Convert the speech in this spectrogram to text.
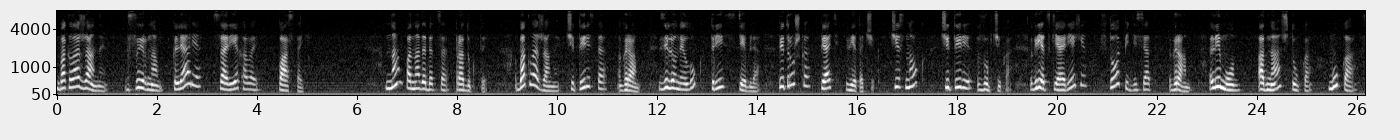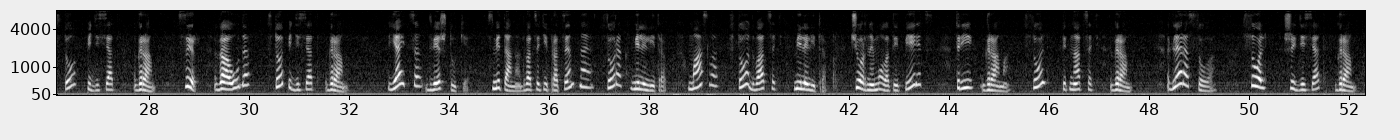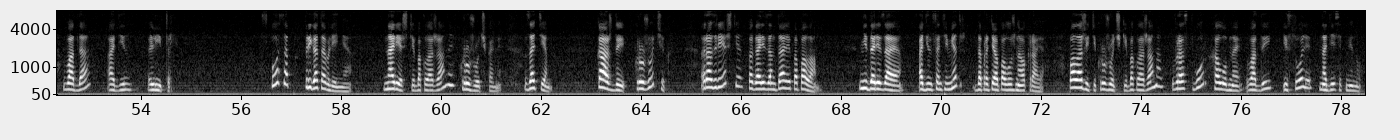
Баклажаны в сырном кляре с ореховой пастой. Нам понадобятся продукты. Баклажаны 400 грамм, зеленый лук 3 стебля, петрушка 5 веточек, чеснок 4 зубчика, грецкие орехи 150 грамм, лимон 1 штука, мука 150 грамм, сыр гауда 150 грамм, яйца 2 штуки, сметана 20% 40 миллилитров, масло 120 миллилитров, черный молотый перец 3 грамма, соль 15 грамм. Для рассола соль 60 грамм, вода 1 литр. Способ приготовления. Нарежьте баклажаны кружочками. Затем каждый кружочек разрежьте по горизонтали пополам, не дорезая 1 см до противоположного края. Положите кружочки баклажанов в раствор холодной воды и соли на 10 минут.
